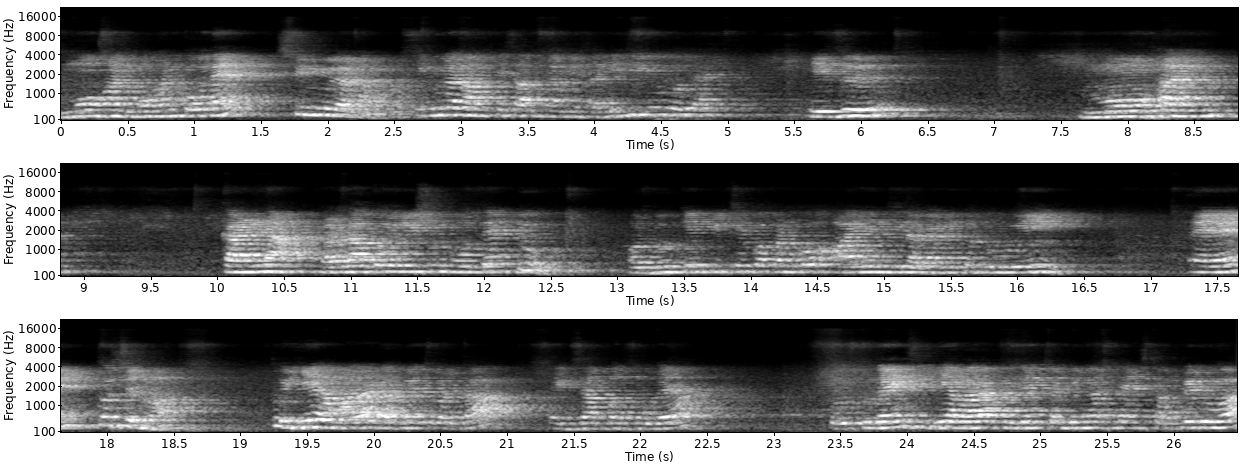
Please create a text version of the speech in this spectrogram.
मोहन। मोहन कौन है? सिंगुलर नाउन और सिंगुलर नाउन के साथ में हमेशा ही यूज़ होता है। इज़ मोहन करना करना को इंग्लिश में बोलते हैं डू और डू के पीछे को अपन को आईएनजी लगाएँगे तो डूइंग एंड क्वेश्चन मार्क तो ये हमारा डब्ल्यूएच वर्ड का एग्जांपल्स हो गया तो स्टूडेंट्स ये हमारा प्रेजेंट कंटीन्यूअस टेंस कंप्लीट हुआ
